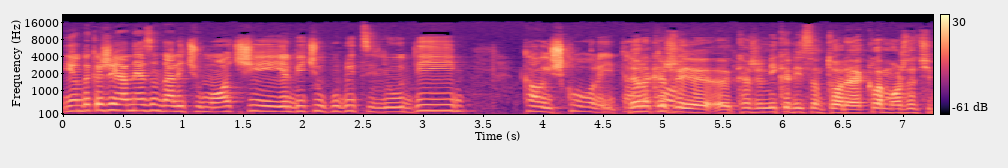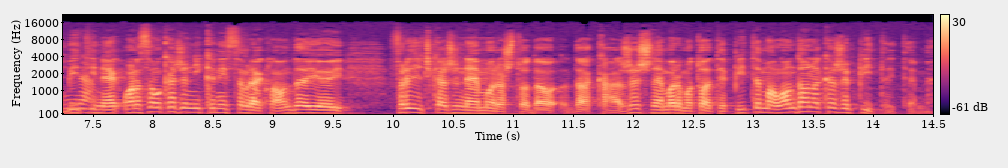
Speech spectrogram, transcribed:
i onda kaže ja ne znam da li ću moći, jer bit će u publici ljudi kao i škole i tako. Ne, ona kaže, je, kaže, nikad nisam to rekla, možda će biti Da. ne... Ona samo kaže, nikad nisam rekla. Onda joj Frljić kaže, ne moraš to da, da kažeš, ne moramo to da te pitamo, ali onda ona kaže, pitajte me.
